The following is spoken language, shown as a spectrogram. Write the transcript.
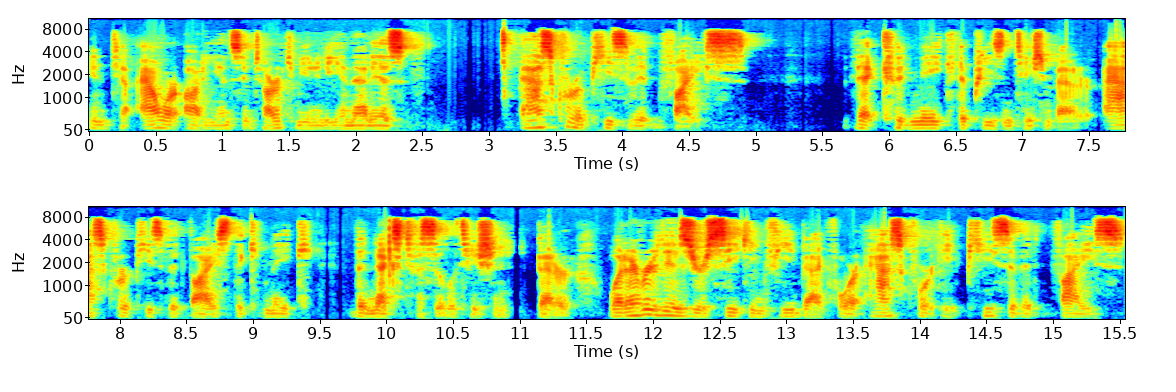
into our audience into our community and that is ask for a piece of advice that could make the presentation better ask for a piece of advice that can make the next facilitation better whatever it is you're seeking feedback for ask for a piece of advice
